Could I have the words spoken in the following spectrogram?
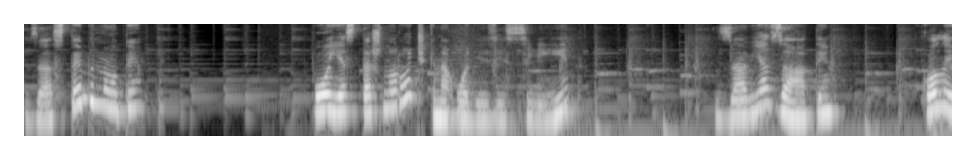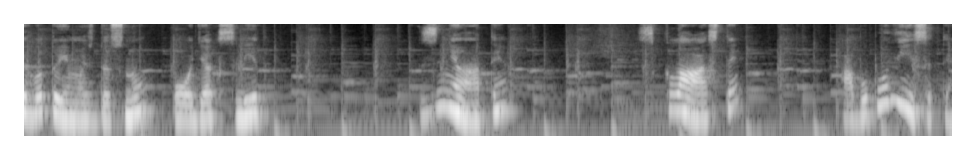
застебнути. Пояс та шнурочки на одязі слід зав'язати. Коли готуємось до сну, одяг слід зняти, скласти або повісити.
